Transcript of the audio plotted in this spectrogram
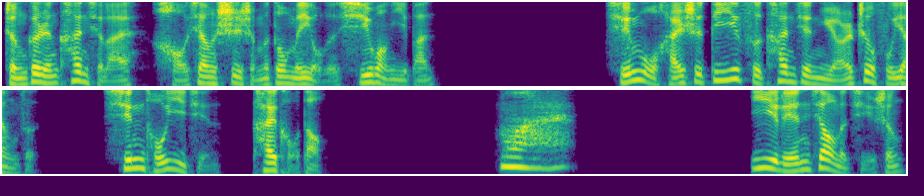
整个人看起来好像是什么都没有了希望一般。秦母还是第一次看见女儿这副样子，心头一紧，开口道：“墨儿。”一连叫了几声，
